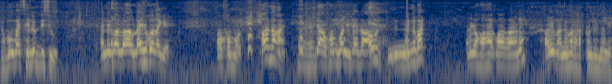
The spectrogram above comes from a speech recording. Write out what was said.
ঢপক বাই চেলুট দিছোঁ। এনেকুৱা ল'ৰা ওলাই আহিব লাগে অসমত। হয় নহয়? এতিয়া অসমখন এতিয়াতো আৰু ধন্যবাদ। এনেকৈ সহায় কৰাৰ কাৰণে আৰু এই মানুহ ঘৰত হাতখন ধুলেগৈ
